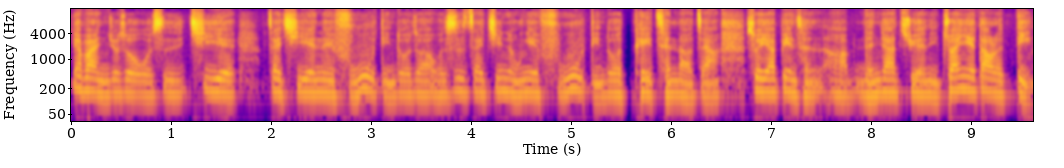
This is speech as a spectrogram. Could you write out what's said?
要不然你就说我是企业在企业内服务，顶多做我是在金融业服务，顶多可以撑到这样。所以要变成啊，人家觉得你专业到了顶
